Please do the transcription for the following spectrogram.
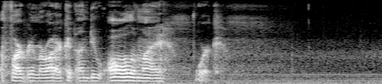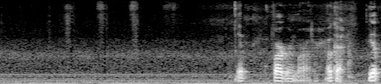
a Fangren Marauder could undo all of my work. Yep, Fangren Marauder. Okay. Yep.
